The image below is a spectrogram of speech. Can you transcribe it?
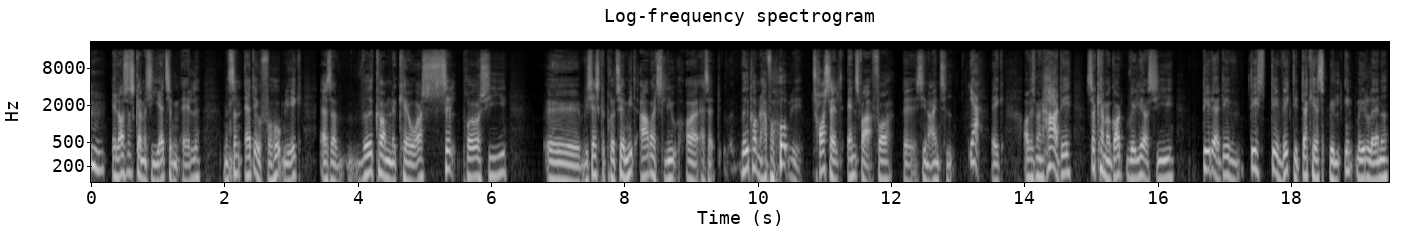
Mm. Eller også skal man sige ja til dem alle. Men sådan er det jo forhåbentlig ikke. Altså, vedkommende kan jo også selv prøve at sige, øh, hvis jeg skal prioritere mit arbejdsliv, og altså, vedkommende har forhåbentlig trods alt ansvar for øh, sin egen tid. Ja. Ikke? Og hvis man har det, så kan man godt vælge at sige, det der, det, det, det er vigtigt, der kan jeg spille ind med et eller andet.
